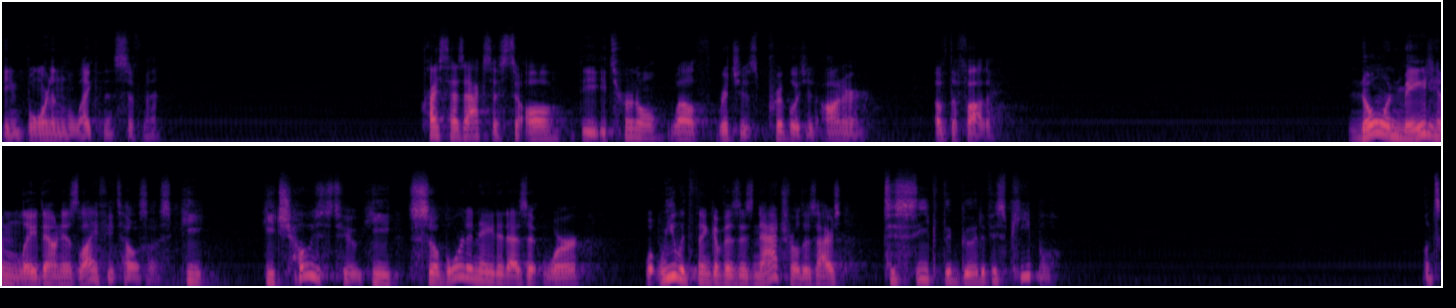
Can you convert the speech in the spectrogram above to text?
being born in the likeness of men. Christ has access to all the eternal wealth, riches, privilege, and honor of the Father. No one made him lay down his life, he tells us. He, he chose to. He subordinated, as it were, what we would think of as his natural desires to seek the good of his people. Let's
